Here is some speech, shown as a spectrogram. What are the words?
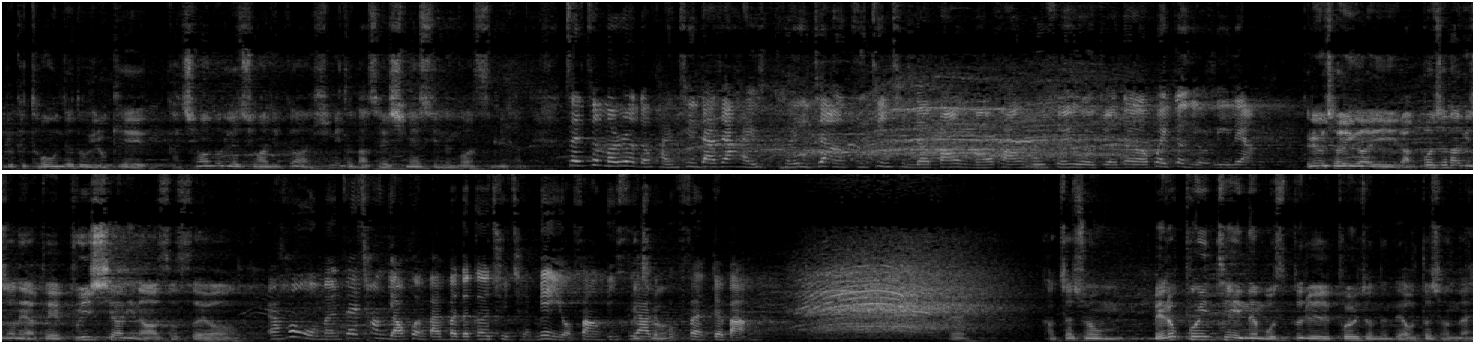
이렇게 더운데도 이렇게 같이 환호를 해주고 하니까 힘이 더 나서 열심히 할 수 있는 것 같습니다. 在这么热的环境，大家还可以这样子尽情的帮我们欢呼，所以我觉得会更有力量。 그리고 저희가 이 락 버전 하기 전에 앞에 VCR이 나왔었어요. 然后我们在唱摇滚版本的歌曲前面有放 VCR 的部分，对吧？ 네, 각자 좀 매력 포인트에 있는 모습들을 보여줬는데 어떠셨나요?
